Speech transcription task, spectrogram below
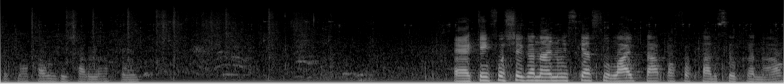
Tem que matar um bicho ali na frente. É, quem for chegando aí, não esquece o like, tá? Pra fortalecer o canal.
